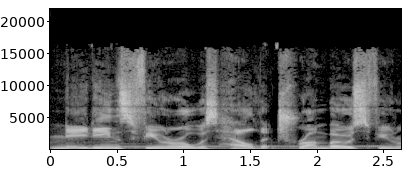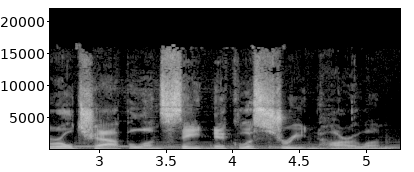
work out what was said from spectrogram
Nadine's funeral was held at Trumbo's Funeral Chapel on St. Nicholas Street in Harlem.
